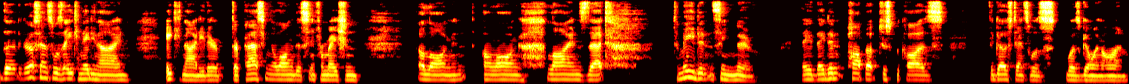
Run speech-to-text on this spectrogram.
the, the Ghost Dance was 1889, 1890. They're they're passing along this information along along lines that to me didn't seem new. They they didn't pop up just because the Ghost Dance was was going on.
